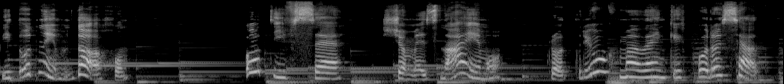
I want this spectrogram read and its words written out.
під одним дахом. От і все, що ми знаємо про трьох маленьких поросят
